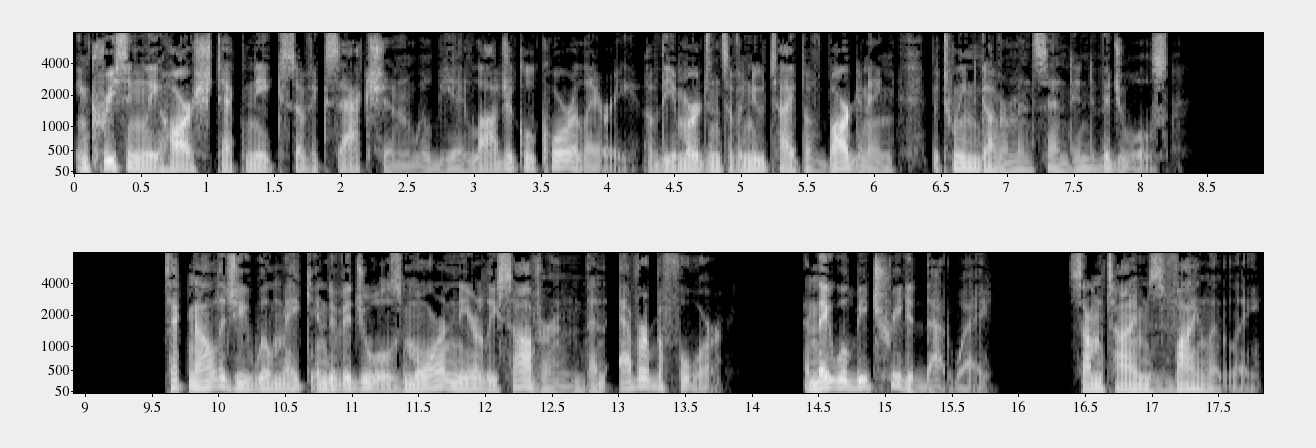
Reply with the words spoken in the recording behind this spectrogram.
Increasingly harsh techniques of exaction will be a logical corollary of the emergence of a new type of bargaining between governments and individuals. Technology will make individuals more nearly sovereign than ever before, and they will be treated that way, sometimes violently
